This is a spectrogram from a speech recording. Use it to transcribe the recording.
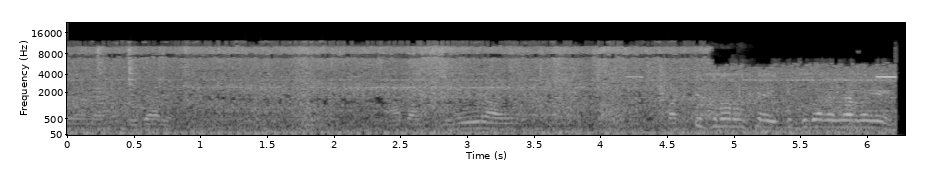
ಪರ್ಟಿಕ್ಯುಲರ್ ಅಂತ ಇದ್ದಿದ್ದಾರೆ ನನಗೆ ಪರ್ಟಿಕ್ಯುಲರ್ ಅಂತ ಇದ್ದಿದ್ದಾರೆ ನನಗೆ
